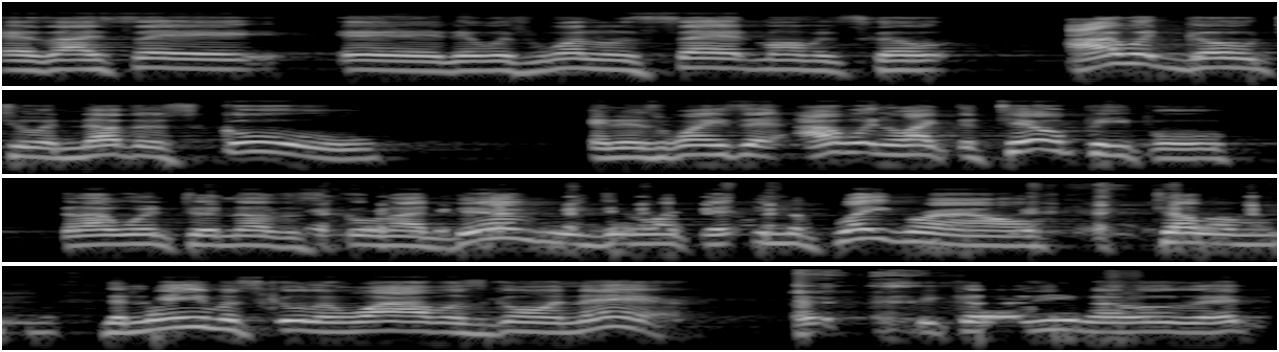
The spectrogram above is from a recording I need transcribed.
as I say, and it was one of the sad moments. So, I would go to another school, and as Wayne said, I wouldn't like to tell people that I went to another school. And I definitely didn't like to, in the playground tell them the name of school and why I was going there. Because, you know, that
